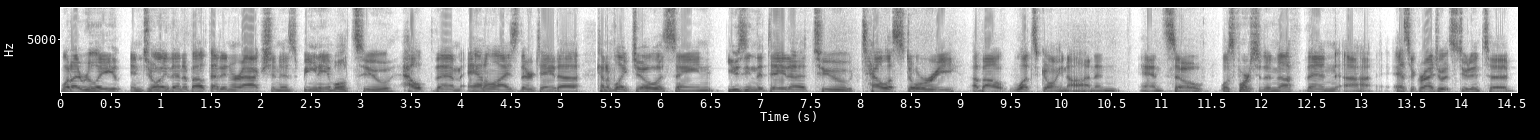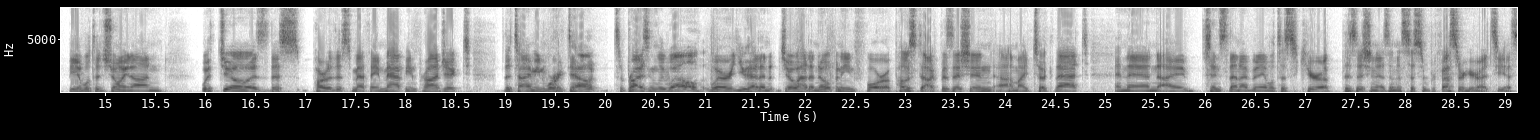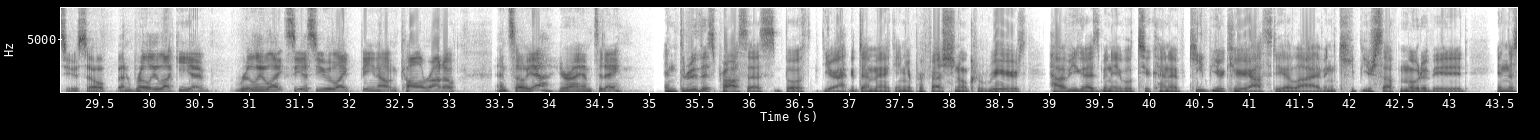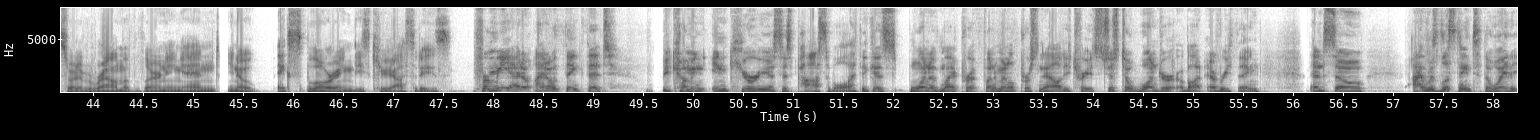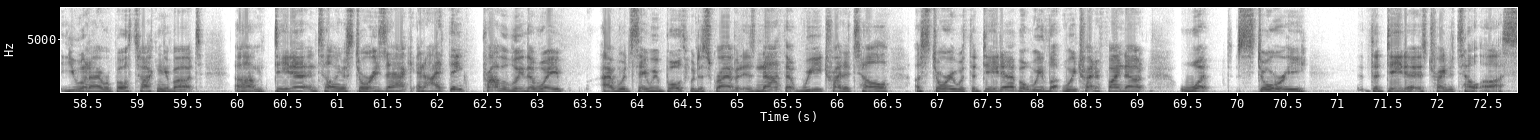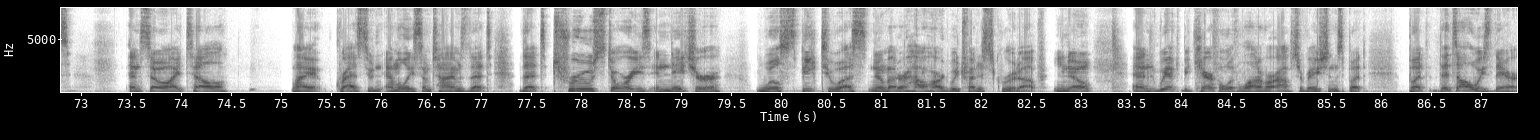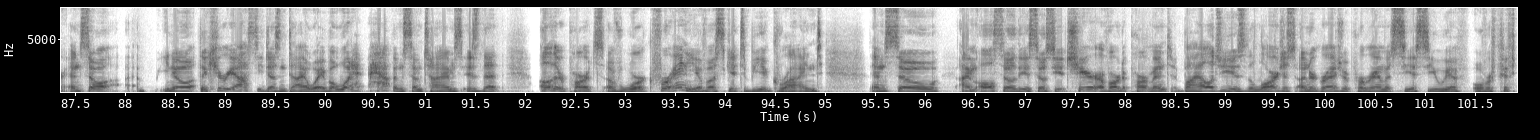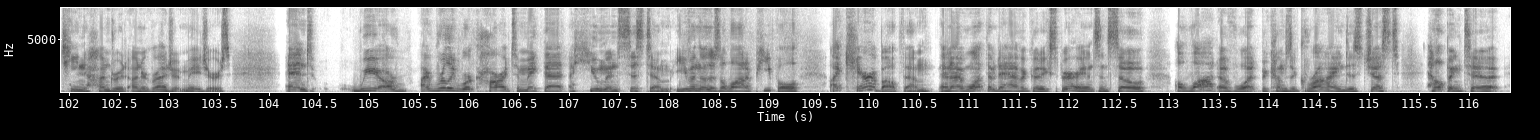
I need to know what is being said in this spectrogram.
what I really enjoy then about that interaction is being able to help them analyze their data, kind of like Joe was saying, using the data to tell a story about what's going on. And and so was fortunate enough then uh, as a graduate student to be able to join on with Joe as this part of this methane mapping project. The timing worked out surprisingly well, where you had a, Joe had an opening for a postdoc position. Um, I took that, and then I since then I've been able to secure a position as an assistant professor here at CSU. So been really lucky. I really like CSU, like being out in Colorado, and so yeah, here I am today. And through this process, both your academic and your professional careers, how have you guys been able to kind of keep your curiosity alive and keep yourself motivated in the sort of realm of learning and, you know, exploring these curiosities? For me, I don't I don't think that becoming incurious is possible. I think it's one of my fundamental personality traits just to wonder about everything. And so I was listening to the way that you and I were both talking about um, data and telling a story, Zach, and I think probably the way I would say we both would describe it is not that we try to tell a story with the data, but we we try to find out what story the data is trying to tell us. And so I tell my grad student Emily sometimes that that true stories in nature will speak to us no matter how hard we try to screw it up, you know? And we have to be careful with a lot of our observations, but but it's always there. And so, you know, the curiosity doesn't die away. But what happens sometimes is that other parts of work for any of us get to be a grind. And so I'm also the associate chair of our department. Biology is the largest undergraduate program at CSU. We have over 1,500 undergraduate majors. And we are i really work hard to make that a human system. Even though there's a lot of people i care about them and i want them to have a good experience. And so a lot of what becomes a grind is just helping to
